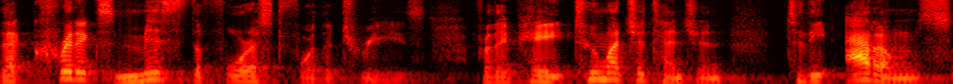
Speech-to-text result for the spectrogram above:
that critics miss the forest for the trees, for they pay too much attention to the atoms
